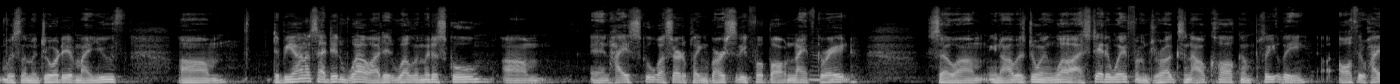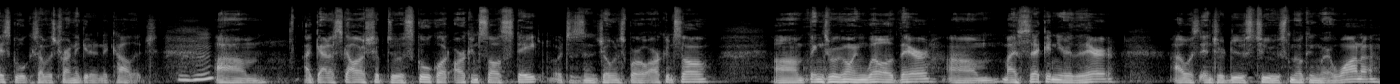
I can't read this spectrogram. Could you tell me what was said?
was the majority of my youth. Um, to be honest, I did well. I did well in middle school. Um, in high school, I started playing varsity football in ninth mm-hmm. grade. So, um, you know, I was doing well. I stayed away from drugs and alcohol completely all through high school because I was trying to get into college. Mm-hmm. Um, I got a scholarship to a school called Arkansas State, which is in Jonesboro, Arkansas. Um, things were going well there. Um, my second year there, I was introduced to smoking marijuana,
